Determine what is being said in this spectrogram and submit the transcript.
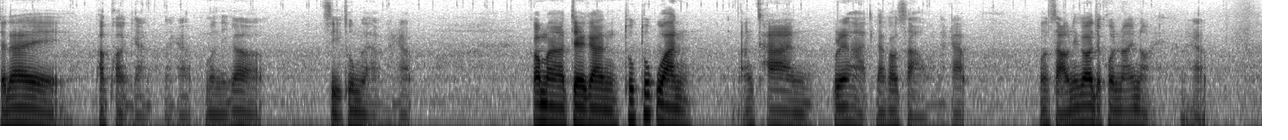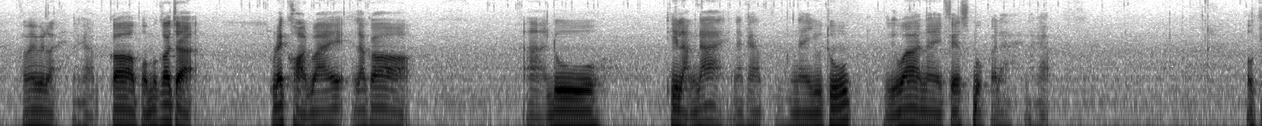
จะได้พักผ่อนกันนะครับ วันนี้ก็สี่ทุ่มแล้วนะครับ ก็มาเจอกันทุกๆวัน อังคารพฤหัสแล้วก็เสาร์นะครับวันเสาร์นี่ก็จะคนน้อยหน่อยนะครับก็ไม่เป็นไรนะครับ ก็ผมก็จะเรคคอร์ดไว้แล้วก็ดูทีหลังได้นะครับ ใน YouTube หรือว่าใน Facebook ก็ได้นะครับ โอเค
